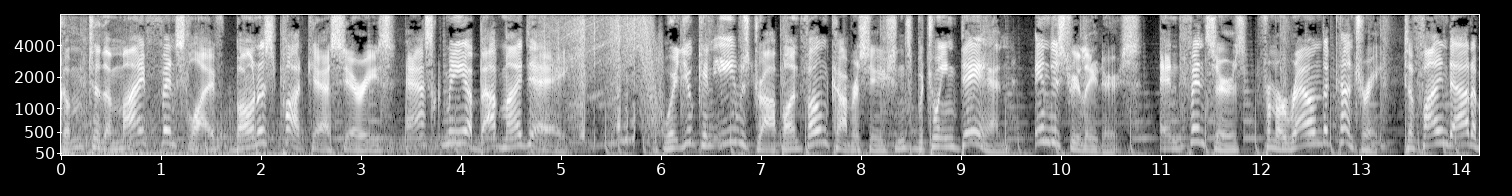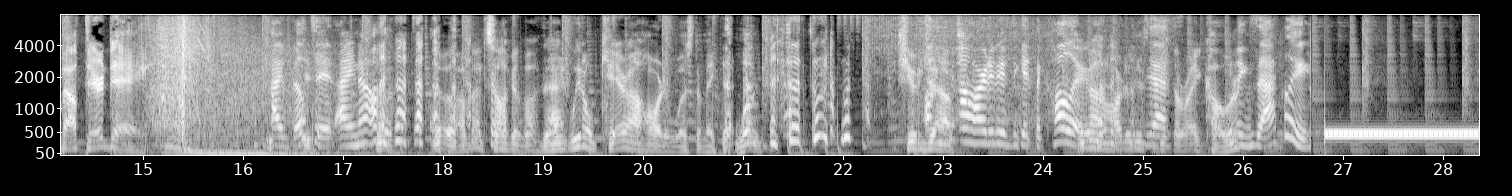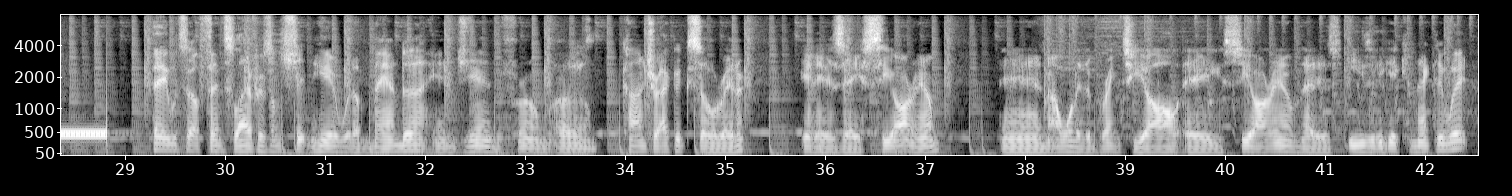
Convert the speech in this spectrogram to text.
Welcome to the My Fence Life bonus podcast series, Ask Me About My Day, where you can eavesdrop on phone conversations between Dan, industry leaders, and fencers from around the country to find out about their day. I built it. I know. no, I'm not talking about that. We don't care how hard it was to make that work. it's your Oh, you know job. how hard it is to get the color. You know how hard it is to get the right color. Exactly. Hey, what's up, fence lifers? I'm sitting here with Amanda and Jen from um, Contractor Accelerator. It is a CRM, and I wanted to bring to y'all a CRM that is easy to get connected with,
